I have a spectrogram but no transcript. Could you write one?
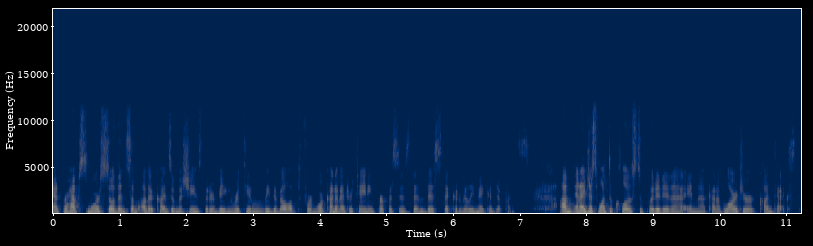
and perhaps more so than some other kinds of machines that are being routinely developed for more kind of entertaining purposes than this that could really make a difference. Um, and I just want to close to put it in a, in a kind of larger context,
